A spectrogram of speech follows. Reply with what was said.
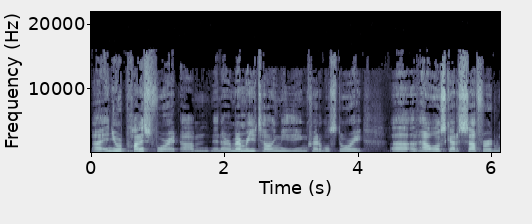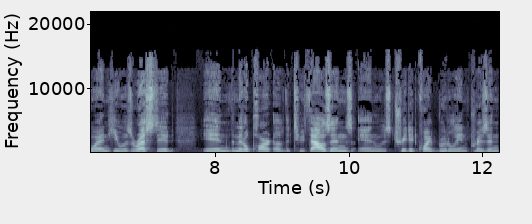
uh, and you were punished for it. Um, and I remember you telling me the incredible story uh, of how Oscar suffered when he was arrested in the middle part of the 2000s and was treated quite brutally in prison.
